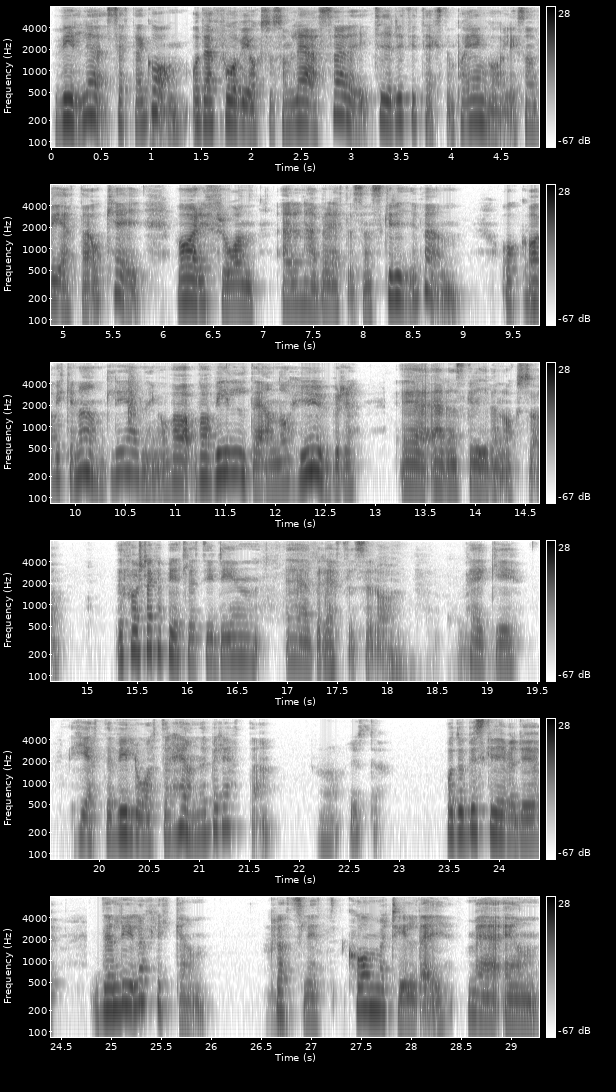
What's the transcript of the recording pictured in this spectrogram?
ville sätta igång. Och där får vi också som läsare tidigt i texten på en gång liksom veta okej, varifrån är den här berättelsen skriven? Och av vilken anledning? Och vad, vad vill den? Och hur eh, är den skriven också? Det första kapitlet i din eh, berättelse då, Peggy, heter Vi låter henne berätta. Ja, just det. Och då beskriver du den lilla flickan plötsligt kommer till dig med en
